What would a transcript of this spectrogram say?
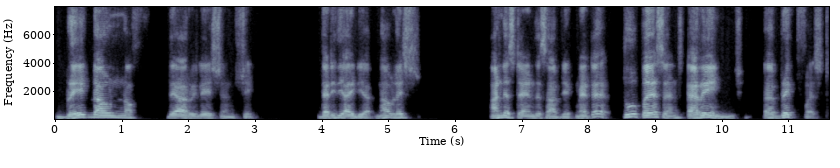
breakdown of their relationship. That is the idea. Now let's understand the subject matter. Two persons arrange a breakfast.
